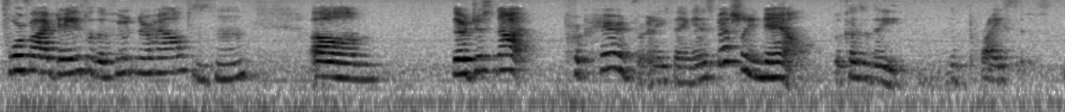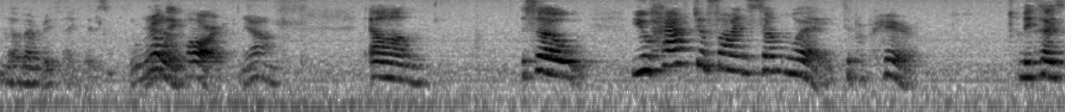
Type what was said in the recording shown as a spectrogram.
four or five days with of food in their house. Mm-hmm. Um, they're just not prepared for anything, and especially now because of the the prices of Mhm. everything. It's really hard. Yeah. Um, so you have to find some way to prepare because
